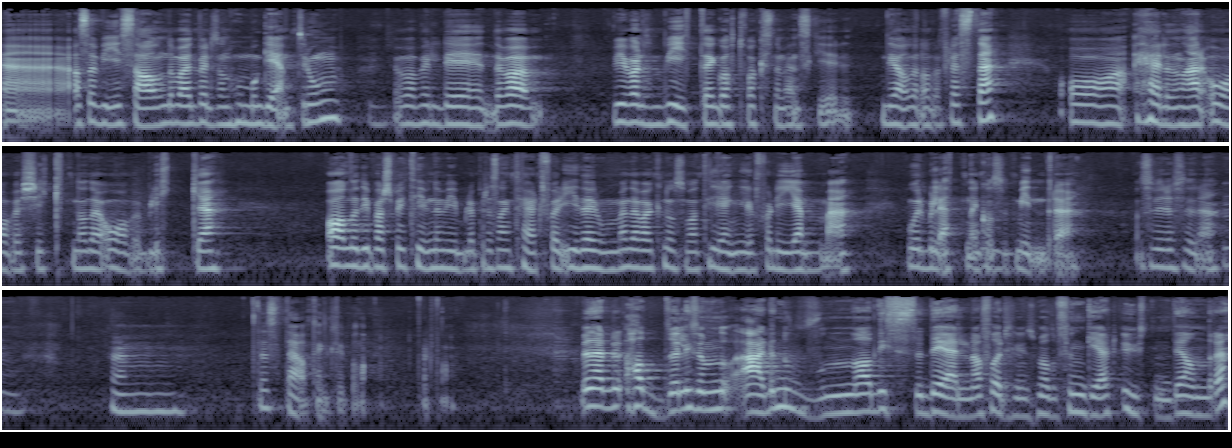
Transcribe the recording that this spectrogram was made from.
eh, altså Vi i salen, det var et veldig sånn homogent rom. Det var veldig, det var, vi var liksom hvite, godt voksne mennesker, de aller, aller fleste. Og hele den her oversikten og det overblikket og alle de perspektivene vi ble presentert for i det rommet, det var ikke noe som var tilgjengelig for de hjemme, hvor billettene kostet mindre, osv. Um, det sitter jeg og tenker litt på, da. hvert fall. Men er det, hadde liksom, er det noen av disse delene av forestillingen som hadde fungert uten de andre?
